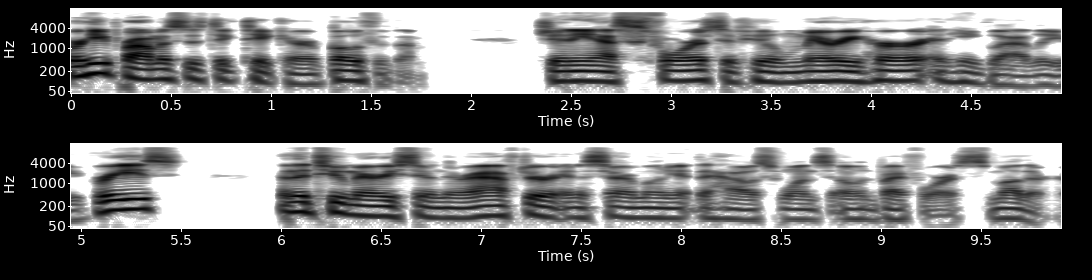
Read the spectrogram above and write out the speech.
where he promises to take care of both of them. Jenny asks Forrest if he'll marry her, and he gladly agrees. And the two marry soon thereafter in a ceremony at the house once owned by Forrest's mother.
